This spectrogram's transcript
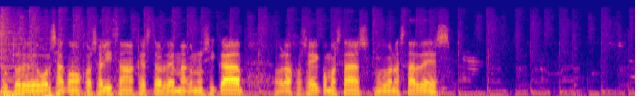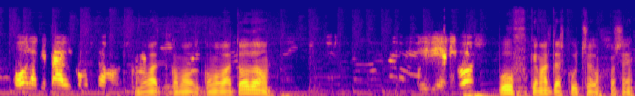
Consultorio de bolsa con José Lizán, gestor de Magnus y Cap. Hola José, ¿cómo estás? Muy buenas tardes. Hola, ¿qué tal? ¿Cómo estamos? ¿Cómo va, cómo, cómo va todo? Muy bien, ¿y vos? Uf, qué mal te escucho, José.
